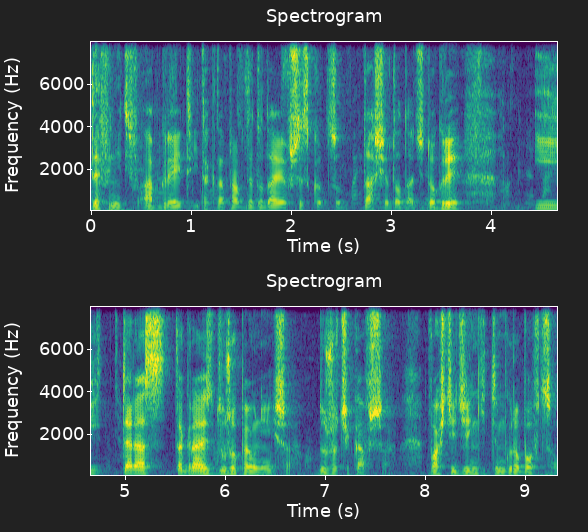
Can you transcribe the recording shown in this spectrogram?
Definitive Upgrade i tak naprawdę dodaje wszystko, co da się dodać do gry. I teraz ta gra jest dużo pełniejsza, dużo ciekawsza. Właśnie dzięki tym grobowcom.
